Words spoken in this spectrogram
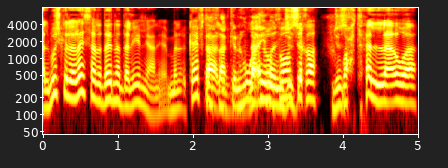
المشكلة ليس لدينا دليل يعني. من كيف لا،؟ لكن هو في جزء- منطقة جزء محتلة هو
